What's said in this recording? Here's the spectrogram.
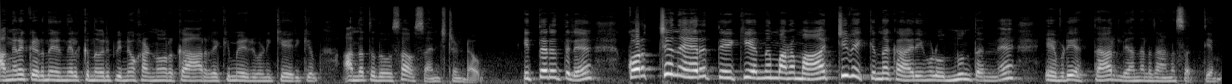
അങ്ങനെ കിടന്ന് എഴുന്നേൽക്കുന്നവർ പിന്നെ കണ്ണൂർക്ക് ആറരയ്ക്കും ഏഴ് മണിക്കായിരിക്കും അന്നത്തെ ദിവസം അവസാനിച്ചിട്ടുണ്ടാവും. ഇത്തരത്തിൽ കുറച്ച് നേരത്തേക്ക് എന്ന് പറഞ്ഞ് മാറ്റി വെക്കുന്ന കാര്യങ്ങളൊന്നും തന്നെ എവിടെ എത്താറില്ല എന്നുള്ളതാണ് സത്യം.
